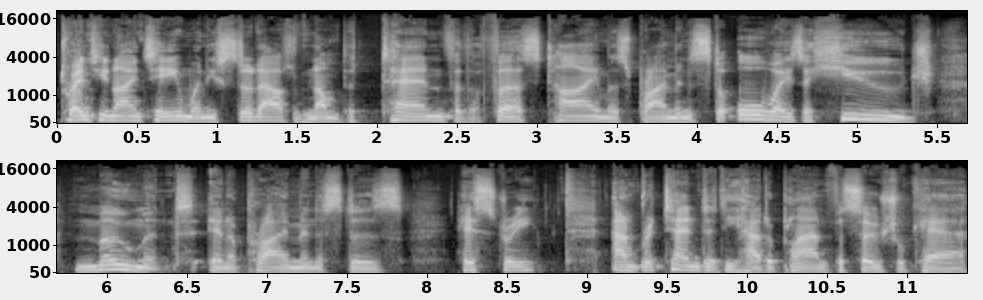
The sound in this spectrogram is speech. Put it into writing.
2019, when he stood out of number 10 for the first time as Prime Minister, always a huge moment in a Prime Minister's history, and pretended he had a plan for social care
